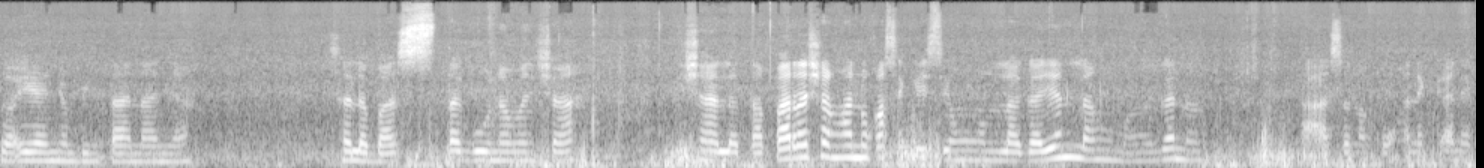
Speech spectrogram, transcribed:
So, ayan yung bintana niya. Sa labas, tago naman siya. Hindi siya halata. Para siyang ano kasi guys, yung lagayan lang, mga ganun. Taasa ng kung anek-anek.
